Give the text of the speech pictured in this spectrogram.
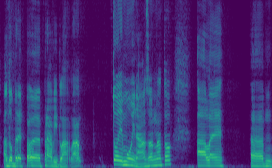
a dobré e, pravidlá. To je môj názor na to, ale um,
